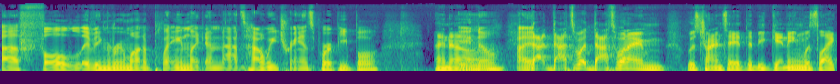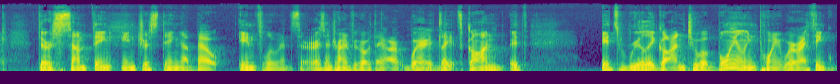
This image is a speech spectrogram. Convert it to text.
a full living room on a plane, like, and that's how we transport people. I know. You know, I- that that's what that's what I'm was trying to say at the beginning was like there's something interesting about influencers and trying to figure out what they are. Where Mm. it's like it's gone it's it's really gotten to a boiling point where I think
